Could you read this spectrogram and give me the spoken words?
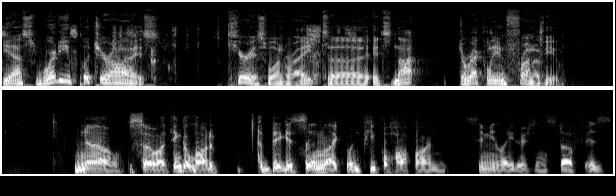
He asks, where do you put your eyes? It's curious one, right? Uh, it's not directly in front of you. No. So I think a lot of the biggest thing, like when people hop on simulators and stuff, is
